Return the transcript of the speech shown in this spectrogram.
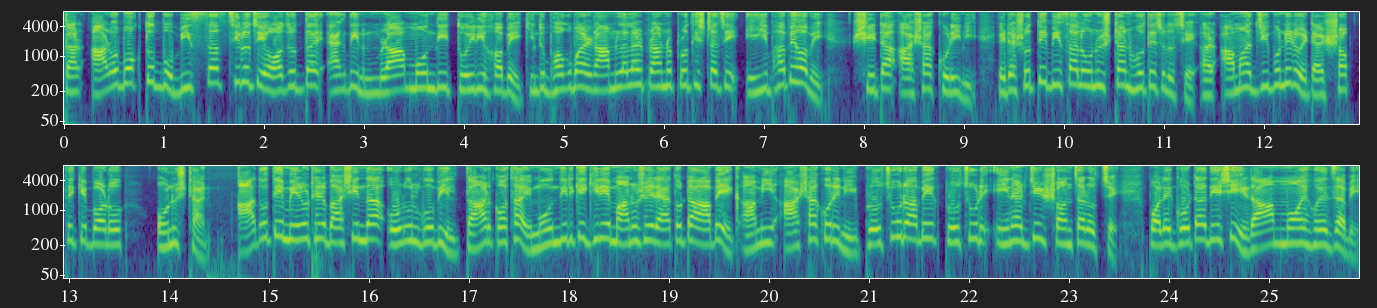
তার আরও বক্তব্য, বিশ্বাস ছিল যে অযোধ্যায় একদিন রাম মন্দির তৈরি হবে। কিন্তু ভগবান রামলালার প্রাণ প্রতিষ্ঠা যে এইভাবে হবে, সেটা আশা করিনি। এটা সত্যি বিশাল অনুষ্ঠান হতে চলেছে। আর আমার জীবনেরও এটা সবথেকে বড় অনুষ্ঠান। আদতে মেরঠের বাসিন্দা অরুল গোবিল তার কথায়, মন্দিরকে ঘিরে মানুষের এতটা আবেগ, আমি আশা করিনি। প্রচুর আবেগ, প্রচুর এনার্জির সঞ্চার হচ্ছে। ফলে গোটা দেশই রামময় হয়ে যাবে।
